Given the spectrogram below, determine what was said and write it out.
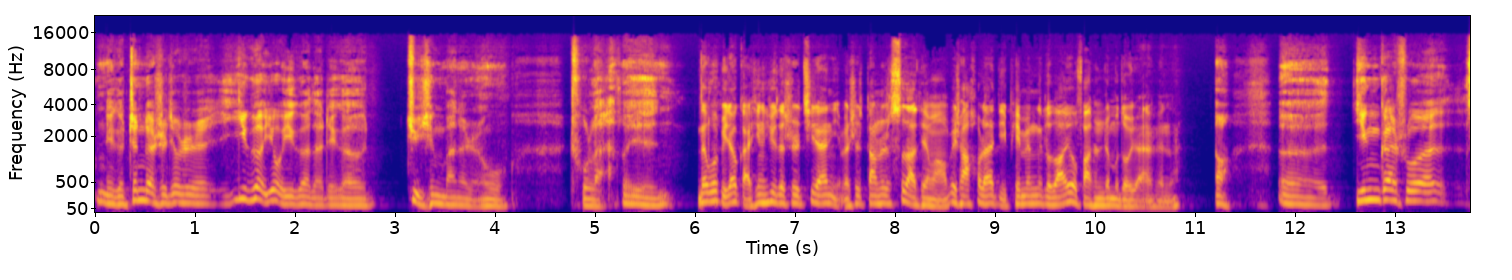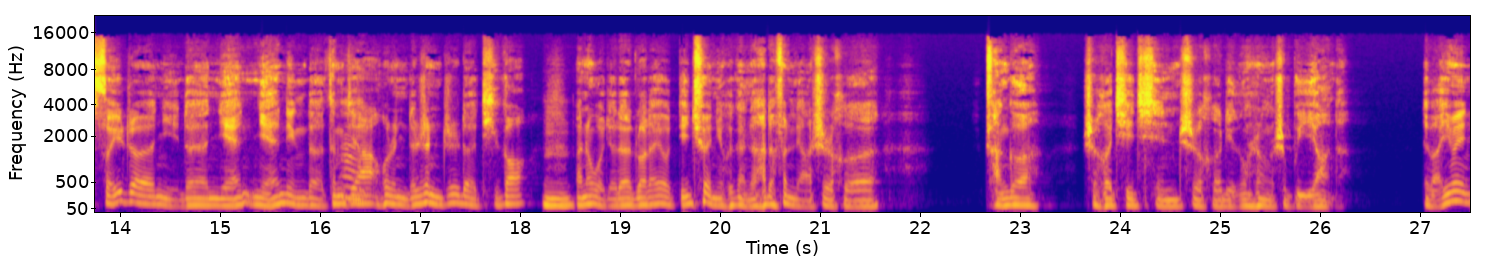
那个真的是就是一个又一个的这个巨星般的人物出来，所以那我比较感兴趣的是，既然你们是当时四大天王，为啥后来你偏偏跟刘大佑发生这么多缘分呢？哦，呃，应该说随着你的年年龄的增加，或者你的认知的提高，嗯，反正我觉得罗大佑的确你会感觉他的分量是和传哥、是和齐秦、是和李宗盛是不一样的，对吧？因为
